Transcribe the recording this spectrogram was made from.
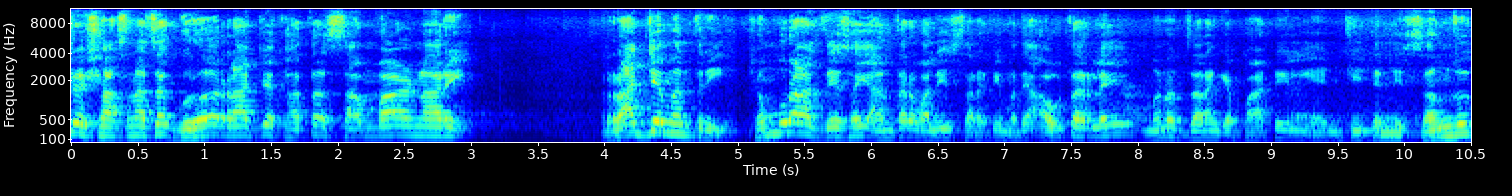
महाराष्ट्र शासनाचं गृहराज्य खातं सांभाळणारे राज्यमंत्री शंभूराज देसाई आंतरवाली सराटीमध्ये अवतरले. मनोज जरांगे पाटील यांची त्यांनी समजूत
